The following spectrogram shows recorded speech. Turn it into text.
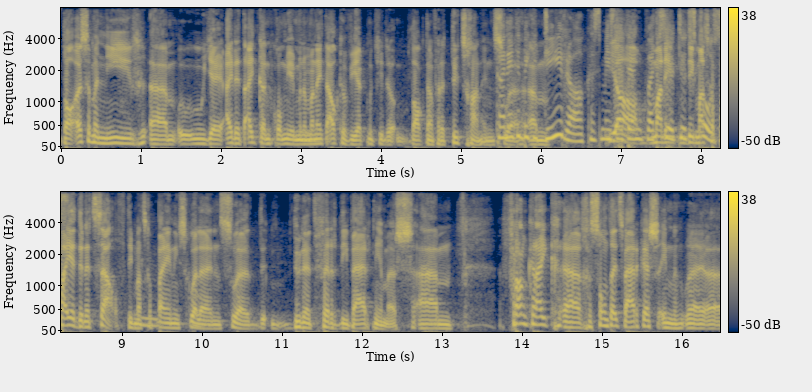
daar is 'n manier ehm um, hoe jy uit dit uit kan kom. Jy moet maar net elke week moet jy dalk dan vir 'n toets gaan en so kan net 'n bietjie um, duur raak as mense ja, dink wat so toets die maatskappye doen dit self. Die maatskappye in die skole en so doen dit vir die werknemers. Ehm um, Frankryk uh, gesondheidswerkers en uh,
